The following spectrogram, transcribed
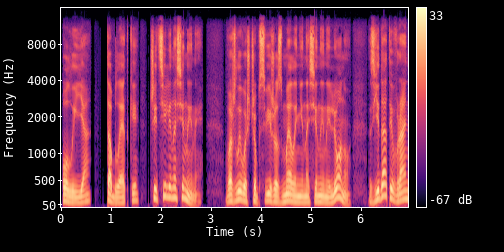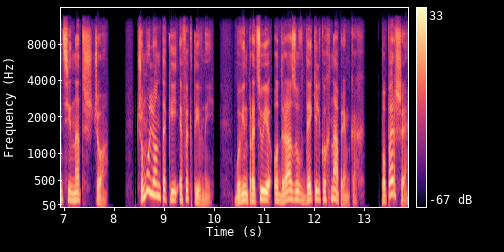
олия, таблетки чи цілі насінини. Важливо, щоб свіжо змелені насінини льону з'їдати вранці над що. Чому льон такий ефективний? Бо він працює одразу в декількох напрямках. По-перше,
